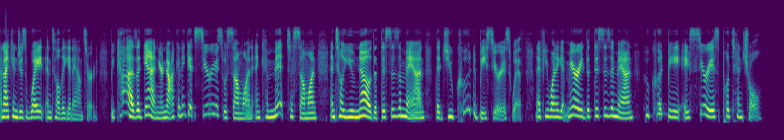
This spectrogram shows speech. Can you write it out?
and I can just wait until they get answered. Because again, you're not going to get serious with someone and commit to someone until you know that this is a man that you could be serious with. And if you want to get married, that this is a man who could be a serious potential.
